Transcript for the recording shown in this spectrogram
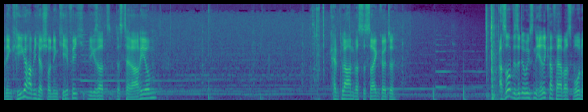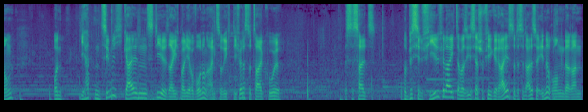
Den Krieger habe ich ja schon, den Käfig, wie gesagt, das Terrarium. Kein Plan, was das sein könnte. Achso, wir sind übrigens in Erika Färbers Wohnung. Und die hat einen ziemlich geilen Stil, sage ich mal, ihre Wohnung einzurichten. Ich finde das total cool. Das ist halt so ein bisschen viel vielleicht, aber sie ist ja schon viel gereist und das sind alles Erinnerungen daran.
